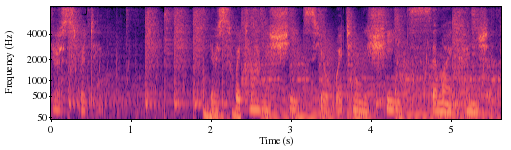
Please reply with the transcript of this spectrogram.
You're sweating. You're sweating in the sheets. You're wetting the sheets, semi conscious.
